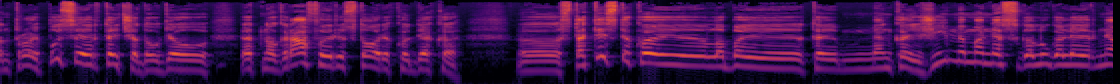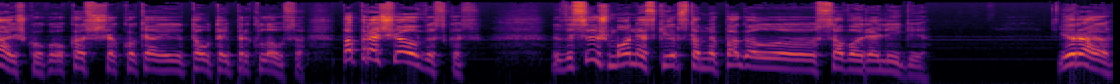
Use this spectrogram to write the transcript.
antroji pusė ir tai čia daugiau etnografų ir istorikų dėka. E, statistikoje labai tai menkai žymima, nes galų galia ir neaišku, o kas čia kokiai tautai priklauso. Paprasčiau viskas. Visi žmonės skirstomi pagal savo religiją. Yra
